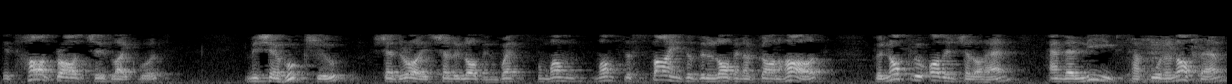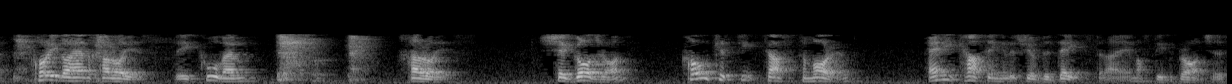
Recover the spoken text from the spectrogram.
Its hard branches like wood. Mishehukshu, shedrois, shelulovin, went from one, once the spines of the lulovin have gone hard, v'noflu odin shelohen, and their leaves have fallen off them, kori charoyes. They call them charoyes. Shegodron, kol ketitzas tamorim, any cutting literally of the dates, that I, it must be the branches,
